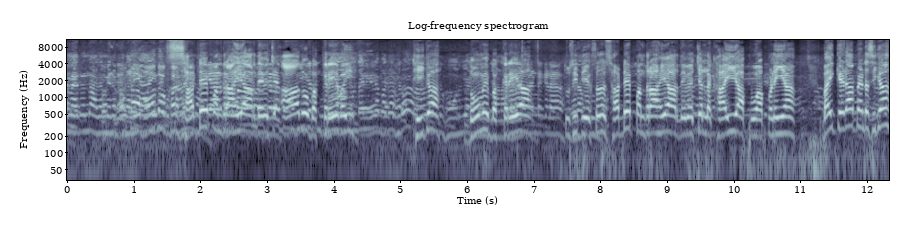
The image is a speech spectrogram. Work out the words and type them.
ਮੈਂ ਤਾਂ ਦੱਸਦਾ ਮੈਨੂੰ ਪਤਾ ਨਹੀਂ ਆਇਆ। ਸਾਢੇ 15000 ਦੇ ਵਿੱਚ ਆਹ ਦੋ ਬੱਕਰੇ ਆ ਬਾਈ। ਠੀਕ ਆ? ਦੋਵੇਂ ਬੱਕਰੇ ਆ। ਤੁਸੀਂ ਦੇਖ ਸਕਦੇ ਹੋ, ਸਾਢੇ 15000 ਦੇ ਵਿੱਚ ਲਿਖਾਈ ਆਪੋ ਆਪਣੀ ਆ। ਬਾਈ ਕਿਹੜਾ ਪਿੰਡ ਸੀਗਾ?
